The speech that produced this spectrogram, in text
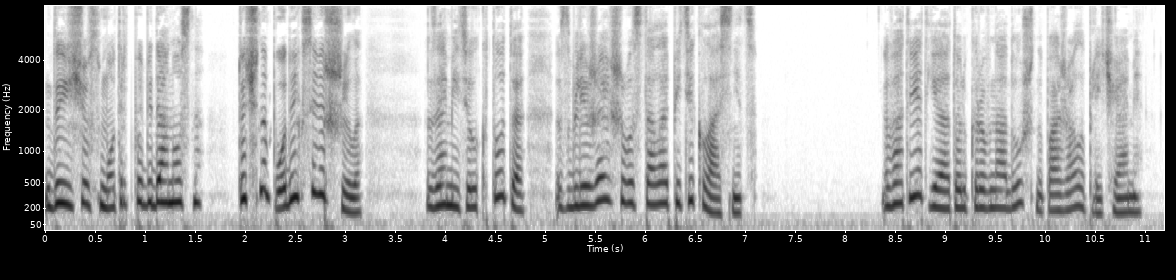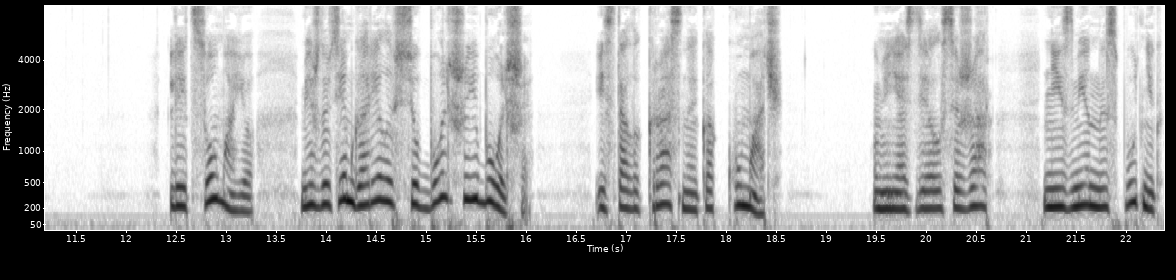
да еще смотрит победоносно. Точно подвиг совершила, заметил кто-то с ближайшего стола пятиклассниц. В ответ я только равнодушно пожала плечами. Лицо мое между тем горело все больше и больше и стало красное, как кумач. У меня сделался жар, неизменный спутник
